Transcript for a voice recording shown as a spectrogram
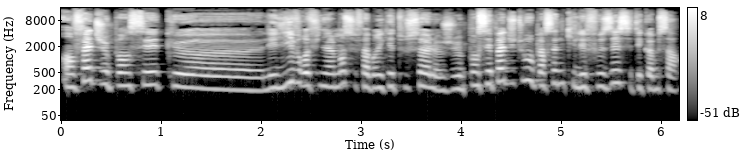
En fait, je pensais que euh, les livres finalement se fabriquaient tout seuls. Je pensais pas du tout aux personnes qui les faisaient. C'était comme ça.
